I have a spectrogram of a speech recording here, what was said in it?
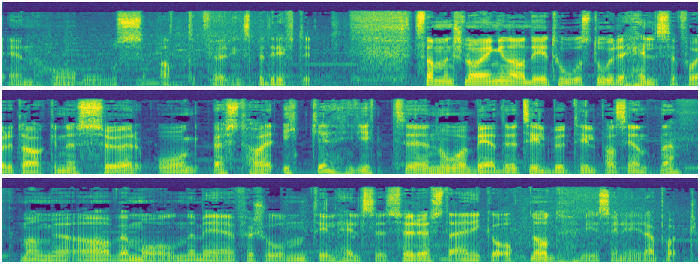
NHOs attføringsbedrifter. Sammenslåingen av de to store helseforetakene Sør og Øst har ikke gitt noe bedre tilbud til pasientene. Mange av målene med fusjonen til Helse Sør-Øst er ikke oppnådd, viser ny rapport.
